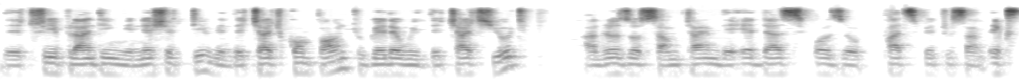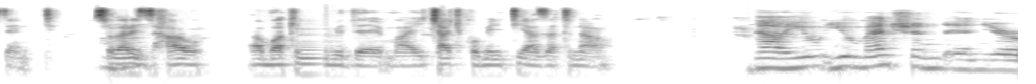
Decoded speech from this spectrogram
the tree planting initiative in the church compound together with the church youth and also sometimes the elders also participate to some extent. So mm -hmm. that mm-hmm. how I'm working with the, my church community as at now. Now, you, you mentioned in your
